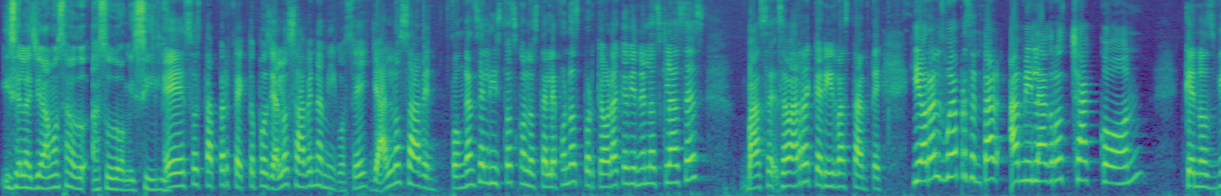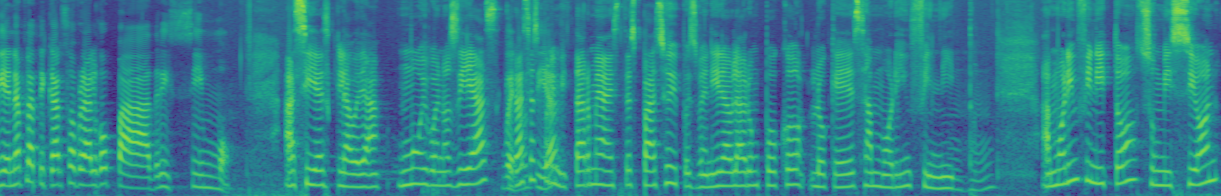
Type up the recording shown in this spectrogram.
y se la llevamos a, su domicilio. Eso está perfecto, pues ya lo saben amigos, ¿eh? ya lo saben. Pónganse listos con los teléfonos porque ahora que vienen las clases va a ser- se va a requerir bastante. Y ahora les voy a presentar a Milagros Chacón, que nos viene a platicar sobre algo padrísimo. Así es, Claudia. Muy buenos días. Buenos Gracias días. por invitarme a este espacio y pues venir a hablar un poco lo que es amor infinito. Amor infinito, su misión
